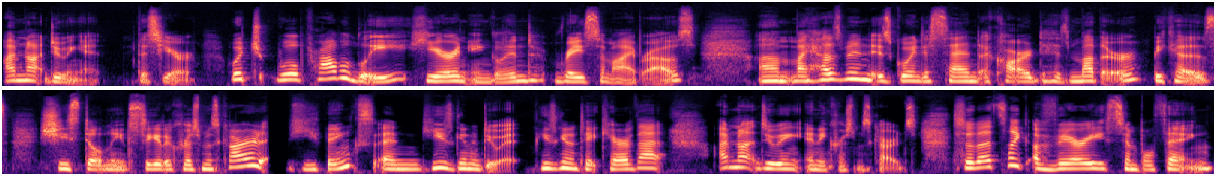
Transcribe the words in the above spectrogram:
I'm not doing it this year, which will probably here in England raise some eyebrows. Um, my husband is going to send a card to his mother because she still needs to get a Christmas card, he thinks, and he's going to do it. He's going to take care of that. I'm not doing any Christmas cards. So that's like a very simple thing.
